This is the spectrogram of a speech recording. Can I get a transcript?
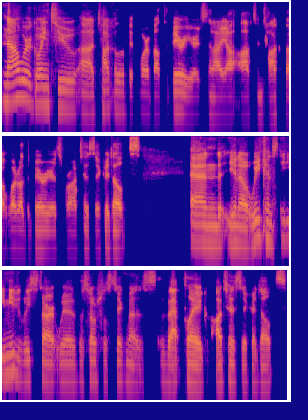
Now we're going to uh, talk a little bit more about the barriers that I uh, often talk about. What are the barriers for autistic adults? And, you know, we can immediately start with the social stigmas that plague autistic adults.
